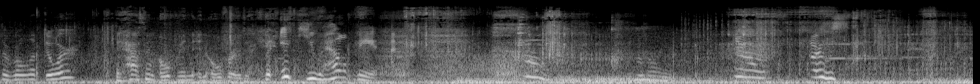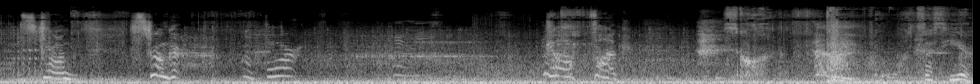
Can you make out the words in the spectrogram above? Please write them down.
The roll up door? It hasn't opened in over a decade. But if you help me. Come on. I was strong, stronger before. Oh, fuck. School. It wants us here.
